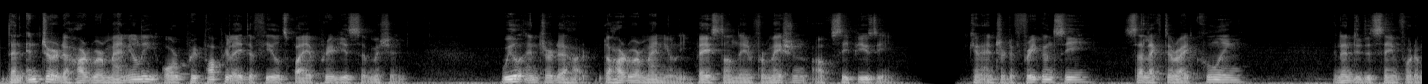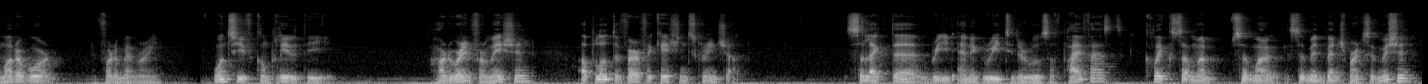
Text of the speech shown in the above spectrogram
Then enter the hardware manually or pre-populate the fields by a previous submission. We'll enter the, hard the hardware manually based on the information of CPU-Z. You can enter the frequency, select the right cooling, and then do the same for the motherboard and for the memory. Once you've completed the hardware information, upload the verification screenshot. Select the read and agree to the rules of PiFast, click submit, submit, submit benchmark submission,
